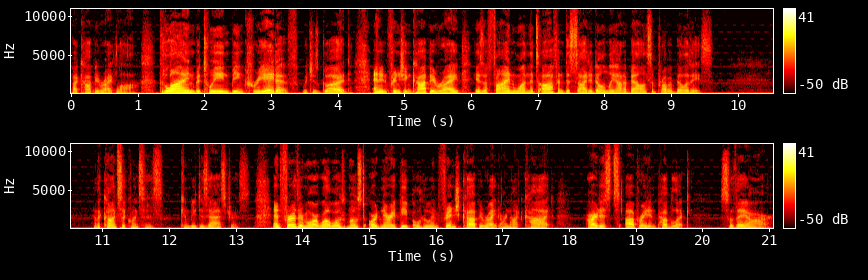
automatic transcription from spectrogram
by copyright law. The line between being creative, which is good, and infringing copyright is a fine one that's often decided only on a balance of probabilities. And the consequences can be disastrous. And furthermore, while most ordinary people who infringe copyright are not caught, artists operate in public, so they are.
